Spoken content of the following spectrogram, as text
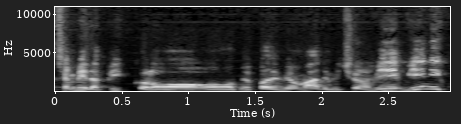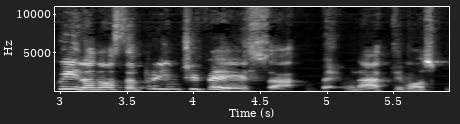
cioè a me da piccolo mio padre e mia madre mi dicevano vieni, vieni qui la nostra principessa. Beh, un attimo, sc-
